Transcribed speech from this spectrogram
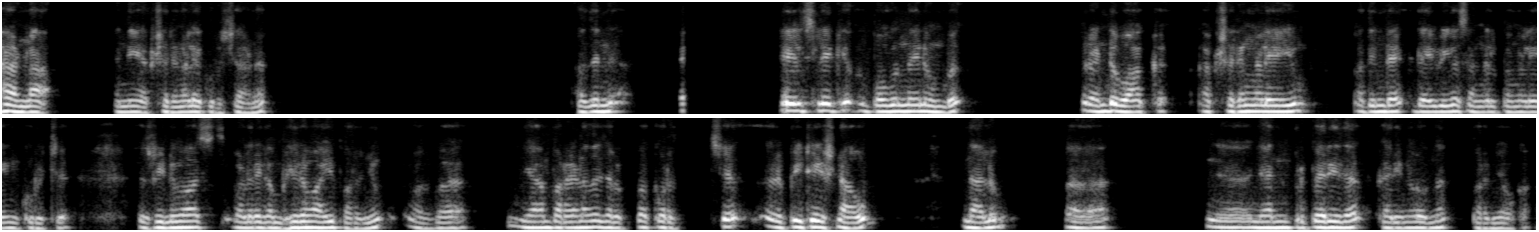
ഠ ണ എന്നീ അക്ഷരങ്ങളെ കുറിച്ചാണ് അതിന് ഡീറ്റെയിൽസിലേക്ക് പോകുന്നതിന് മുമ്പ് രണ്ട് വാക്ക് അക്ഷരങ്ങളെയും അതിന്റെ ദൈവിക സങ്കല്പങ്ങളെയും കുറിച്ച് ശ്രീനിവാസ് വളരെ ഗംഭീരമായി പറഞ്ഞു. ഞാൻ പറയണത് ചിലപ്പോൾ കുറച്ച് റിപ്പീറ്റേഷൻ ആവും. എന്നാലും ഞാൻ പ്രിപ്പയർ ചെയ്ത കാര്യങ്ങളൊന്ന് പറഞ്ഞു നോക്കാം.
